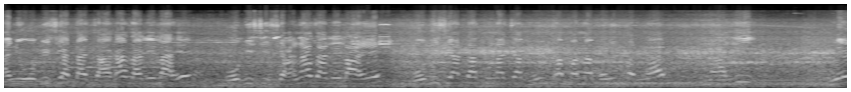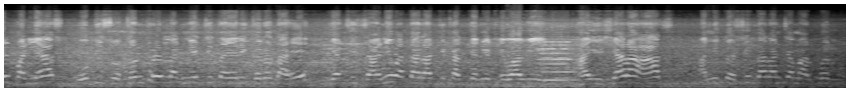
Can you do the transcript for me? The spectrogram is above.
आणि ओबीसी आता जागा झालेला आहे. ओबीसी शहाणा झालेला आहे. ओबीसी आता कुणाच्या भूलथापांना बळी पडणार नाही. वेळ पडल्यास ओबी स्वतंत्र लढण्याची तयारी करत आहे. याची जाणीव आता राज्यकर्त्यांनी ठेवावी. हा इशारा आज आम्ही तहसीलदारांच्या मार्फत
